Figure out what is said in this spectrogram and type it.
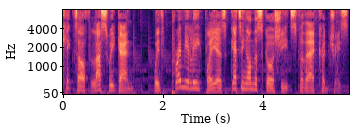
kicked off last weekend, with Premier League players getting on the score sheets for their countries.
